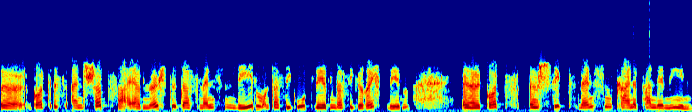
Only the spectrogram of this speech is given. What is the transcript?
Äh, Gott ist ein Schöpfer. Er möchte, dass Menschen leben und dass sie gut leben, dass sie gerecht leben. Äh, Gott äh, schickt Menschen keine Pandemien.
